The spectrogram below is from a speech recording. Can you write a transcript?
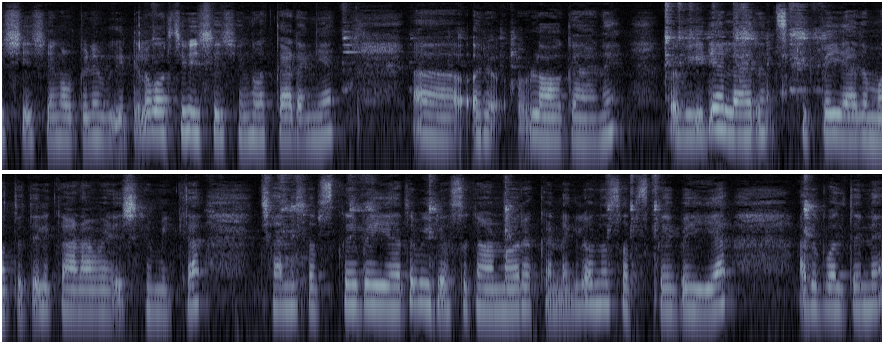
വിശേഷങ്ങൾ പിന്നെ വീട്ടിലെ കുറച്ച് വിശേഷങ്ങളൊക്കെ അടങ്ങിയ ഒരു വ്ളോഗാണ്. അപ്പോൾ വീഡിയോ എല്ലാവരും സ്കിപ്പ് ചെയ്യാതെ മൊത്തത്തിൽ കാണാൻ വേണ്ടി ശ്രമിക്കുക. ചാനൽ സബ്സ്ക്രൈബ് ചെയ്യാതെ വീഡിയോസ് കാണുന്നവരൊക്കെ ഉണ്ടെങ്കിൽ ഒന്ന് സബ്സ്ക്രൈബ് ചെയ്യുക. അതുപോലെ തന്നെ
